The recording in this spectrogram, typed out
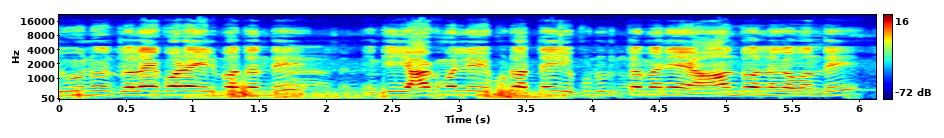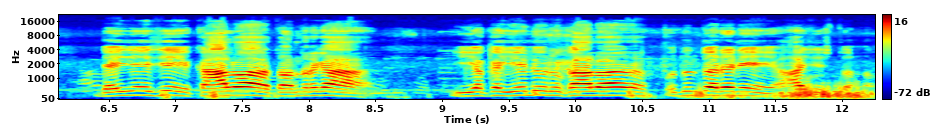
జూను జూలై కూడా వెళ్ళిపోతుంది. ఇంక ఈ ఆకుమల్లి ఎప్పుడు వస్తాయి ఎప్పుడు ఉడుకుతామనే ఆందోళనగా ఉంది. దయచేసి కాలువ తొందరగా ఈ యొక్క ఏలూరు కాలువ వదులుతారని ఆశిస్తున్నాం.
